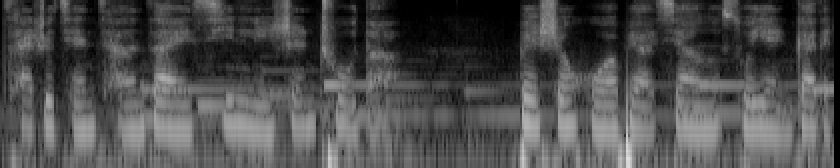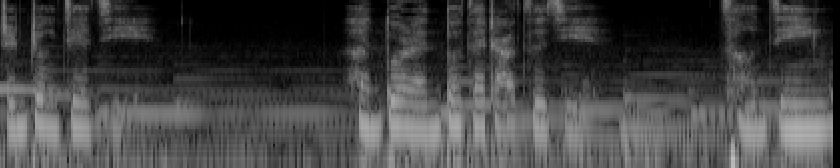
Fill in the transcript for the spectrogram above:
才是潜藏在心灵深处的，被生活表象所掩盖的真正自己。很多人都在找自己。曾经，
